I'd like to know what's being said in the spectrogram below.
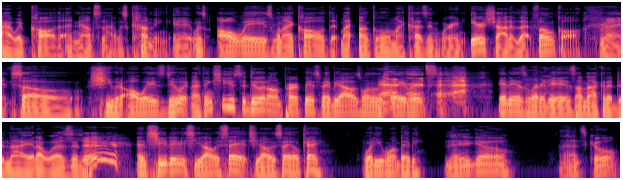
I would call to announce that I was coming. And it was always when I called that my uncle and my cousin were in earshot of that phone call. Right. So she would always do it. And I think she used to do it on purpose. Maybe I was one of the favorites. it is what it is. I'm not going to deny it. I was. And, Sure. and she did, she'd always say it. She'd always say, okay, what do you want, baby? There you go. That's cool.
